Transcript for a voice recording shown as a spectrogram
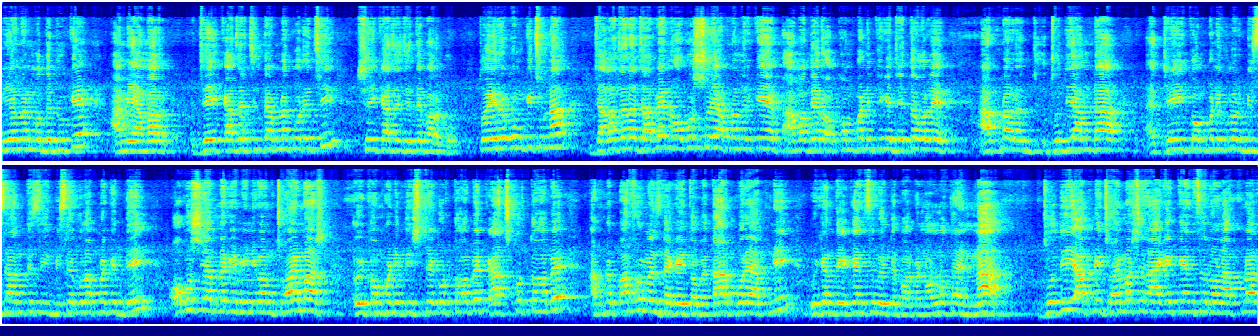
নিয়মের মধ্যে ঢুকে আমি আমার যেই কাজের চিন্তা ভাবনা করেছি, সেই কাজে যেতে পারব। তো এরকম কিছু না, যারা যারা যাবেন অবশ্যই আপনাদেরকে আমাদের কোম্পানি থেকে যেতে হলে আপনার যদি আমরা যেই কোম্পানিগুলোর ভিসা আনতেছি ভিসাগুলো আপনাকে দেই, অবশ্যই আপনাকে মিনিমাম ছয় মাস ওই কোম্পানিতে স্টে করতে হবে, কাজ করতে হবে, আপনার পারফরমেন্স দেখাইতে হবে। তারপরে আপনি ওইখান থেকে ক্যান্সেল হইতে পারবেন। অন্যথায় না, যদি আপনি ছয় মাসের আগে ক্যান্সেল হন, আপনার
